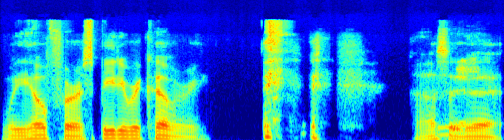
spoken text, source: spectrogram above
we hope for a speedy recovery. I'll say Yeah. that.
